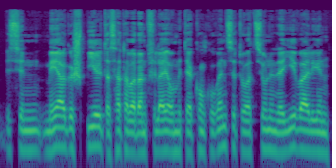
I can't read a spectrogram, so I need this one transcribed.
bisschen mehr gespielt. Das hat aber dann vielleicht auch mit der Konkurrenzsituation in der jeweiligen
